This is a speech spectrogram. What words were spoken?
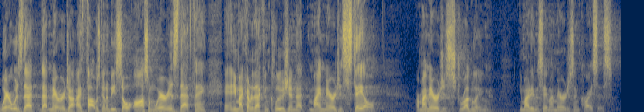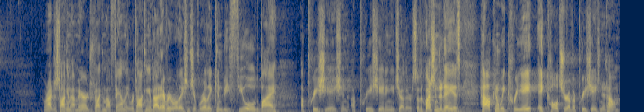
Where was that, that marriage I, I thought was going to be so awesome? Where is that thing? And you might come to that conclusion that my marriage is stale or my marriage is struggling. You might even say my marriage is in crisis. we're not just talking about marriage, we're talking about family. We're talking about every relationship really can be fueled by appreciation, appreciating each other. So the question today is how can we create a culture of appreciation at home?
